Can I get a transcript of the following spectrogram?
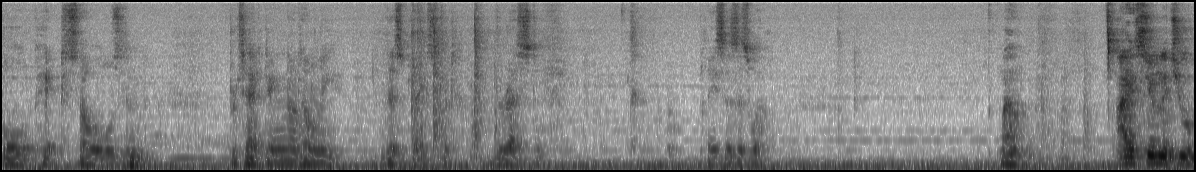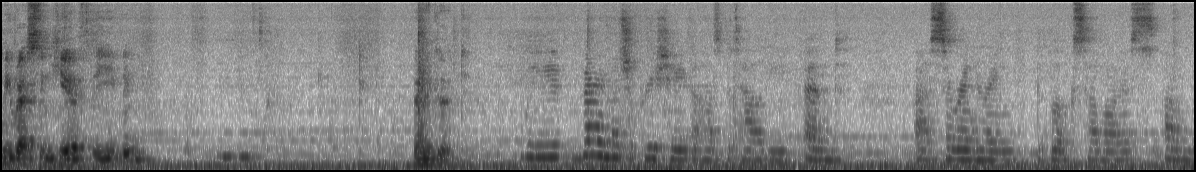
all picked souls in protecting not only this place but the rest of places as well. Well, I assume that you will be resting here for the evening? Mm-hmm. Very good. We very much appreciate the hospitality and uh, surrendering the books, Sylvanas. Um,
